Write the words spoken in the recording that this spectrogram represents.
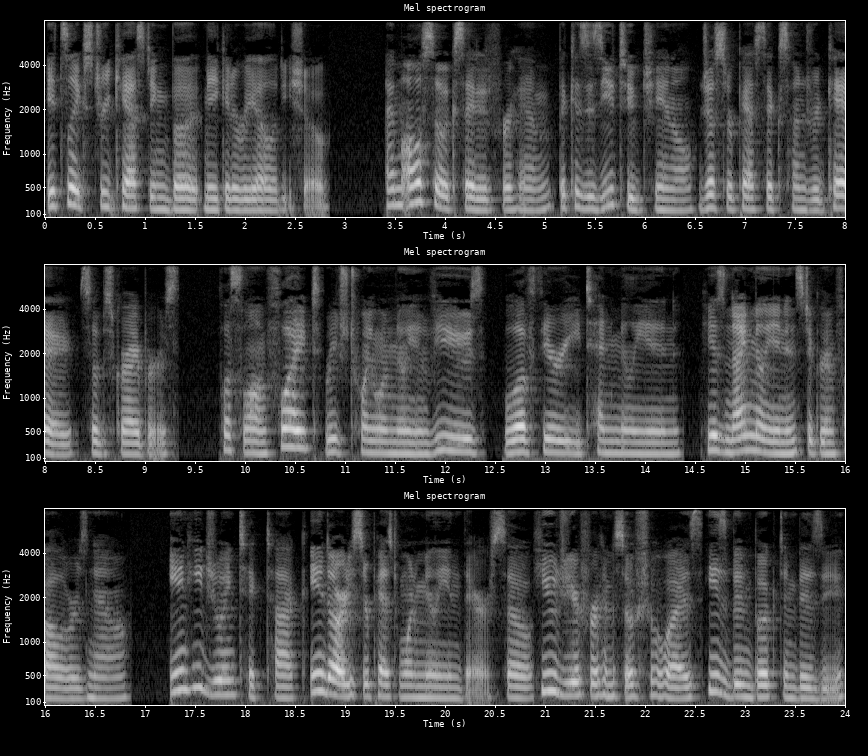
It's like street casting, but make it a reality show. I'm also excited for him because his YouTube channel just surpassed 600k subscribers. Plus, Long Flight reached 21 million views, Love Theory 10 million. He has 9 million Instagram followers now. And he joined TikTok and already surpassed 1 million there, so huge year for him social wise. He's been booked and busy.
